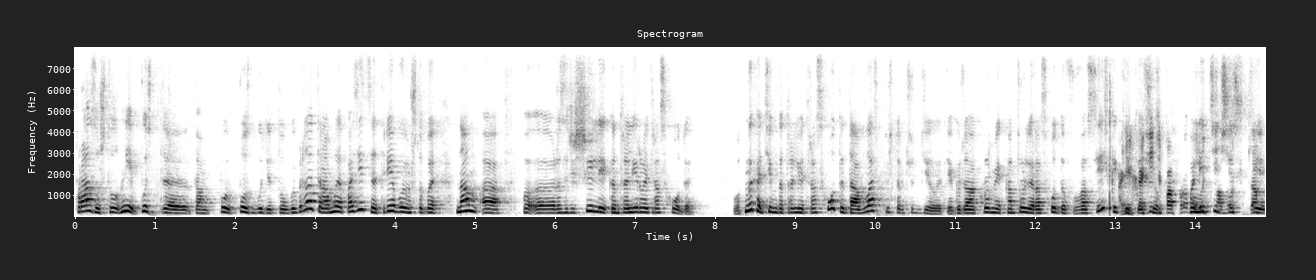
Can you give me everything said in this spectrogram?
фразу, что не, пусть э, там пост будет у губернатора, а мы, оппозиция, требуем, чтобы нам а, э, разрешили контролировать расходы. Вот мы хотим контролировать расходы, да, власть пусть там что-то делает. Я говорю, а кроме контроля расходов у вас есть какие-то а политические...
